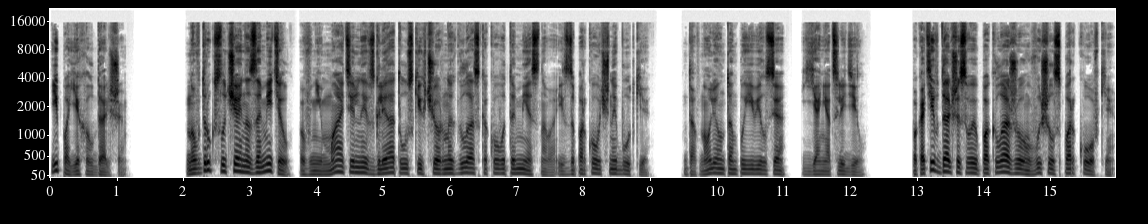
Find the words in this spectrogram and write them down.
и поехал дальше. Но вдруг случайно заметил внимательный взгляд узких черных глаз какого-то местного из-за парковочной будки. Давно ли он там появился, я не отследил. Покатив дальше свою поклажу, вышел с парковки,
